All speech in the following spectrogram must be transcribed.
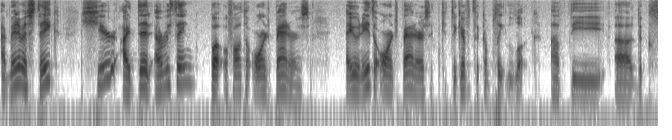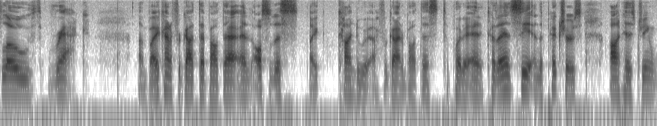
I made a mistake. Here, I did everything but without the orange banners. And you need the orange banners to give it the complete look of the uh, the clothes rack. Um, but I kind of forgot about that, and also this like conduit. I forgot about this to put it in because I didn't see it in the pictures on his dream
